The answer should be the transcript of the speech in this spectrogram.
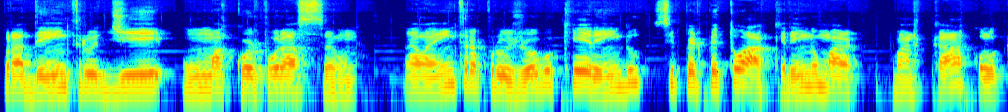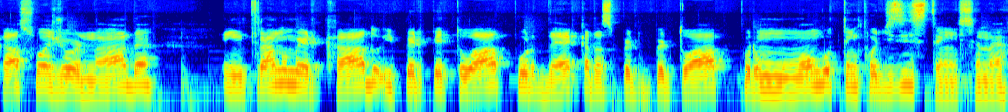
para dentro de uma corporação? Ela entra para o jogo querendo se perpetuar, querendo mar marcar, colocar sua jornada, entrar no mercado e perpetuar por décadas, perpetuar por um longo tempo de existência, né?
